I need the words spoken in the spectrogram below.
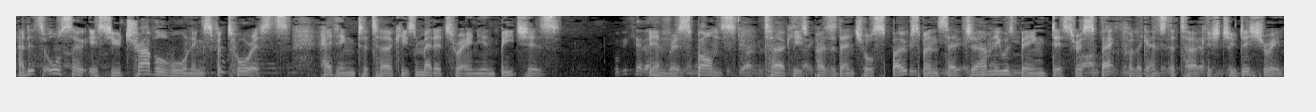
and it's also issued travel warnings for tourists heading to Turkey's Mediterranean beaches. In response, Turkey's presidential spokesman said Germany was being disrespectful against the Turkish judiciary.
